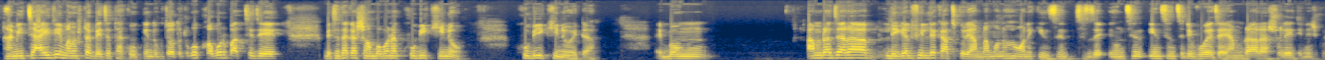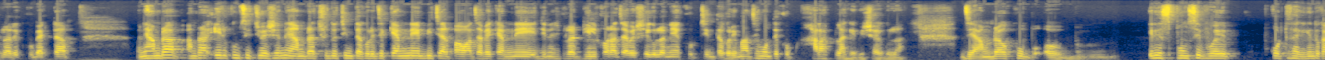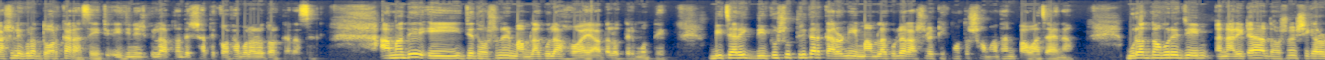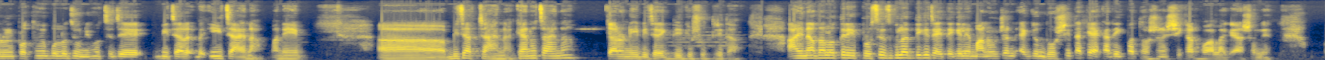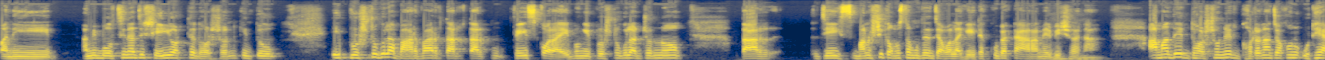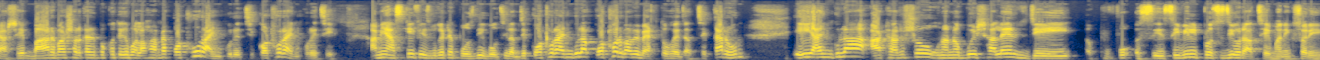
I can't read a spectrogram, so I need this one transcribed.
আমি চাই যে মানুষটা বেঁচে থাকুক, কিন্তু যতটুকু খবর পাচ্ছি যে বেঁচে থাকার সম্ভাবনা খুবই ক্ষীণ খুবই ক্ষীণ এটা। এবং আমরা যারা লিগ্যাল ফিল্ডে কাজ করি, আমরা মনে হয় অনেক ইনসেন্সিটিভ হয়ে যাই। আমরা আর আসলে এই জিনিসগুলোর খুব একটা মানে আমরা আমরা এরকম সিচুয়েশনে আমরা শুধু চিন্তা করি যে কেমনে বিচার পাওয়া যাবে, কেমনে এই জিনিসগুলো ডিল করা যাবে, সেগুলো নিয়ে খুব চিন্তা করি। মাঝে মধ্যে খুব খারাপ লাগে বিষয়গুলো। যে আমরাও খুব রেসপন্সিভ হয়ে করতে থাকি, কিন্তু আসলে এগুলো দরকার আছে। এই জিনিসগুলো আপনাদের সাথে কথা বলারও দরকার আছে। আমাদের এই যে ধর্ষণের মামলাগুলো হয় আদালতের মধ্যে, বিচারিক দীর্ঘসূত্রিতার কারণে এই মামলাগুলোর আসলে ঠিকমতো সমাধান পাওয়া যায় না। মুরাদনগরে যে নারীটা ধর্ষণের শিকার হলেন প্রথমে বলল যে উনি হচ্ছে যে বিচার, ই চায় না মানে বিচার চায় না। কেন চায় না? কারণ এই বিচারিক দীর্ঘসূত্রিতা। আইন আদালতের এই প্রসেসগুলোর দিকে যাইতে গেলে মানুষজন একজন ধর্ষিতাকে একাধিকবার ধর্ষণের শিকার হওয়া লাগে আসলে। মানে আমি বলছি না যে সেই অর্থে ধর্ষণ, কিন্তু এই প্রশ্নগুলা বারবার তার তার ফেস করা এবং এই প্রশ্নগুলার জন্য তার যে মানসিক অবস্থার মধ্যে যাওয়া লাগে, এটা খুব একটা আরামের বিষয় না। আমাদের ধর্ষণের ঘটনা যখন উঠে আসে, বারবার সরকারের পক্ষ থেকে বলা হয়, আমরা কঠোর আইন করেছি, কঠোর আইন করেছি। আমি আজকে ফেসবুকে একটা পোস্ট দিয়ে বলছিলাম যে, কঠোর আইনগুলা কঠোরভাবে ব্যর্থ হয়ে যাচ্ছে। কারণ এই আইনগুলা আঠারোশো সালের যেই সিভিল প্রসিজিওর আছে মানে sorry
